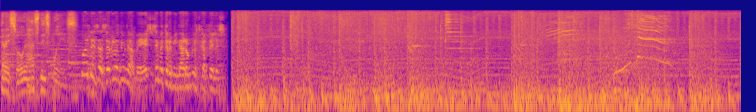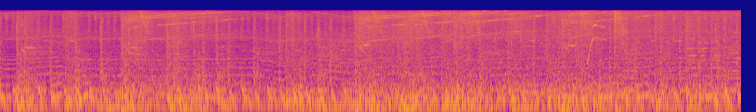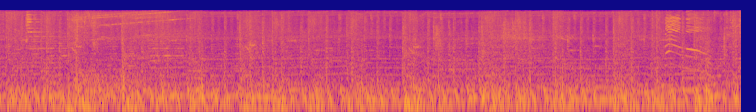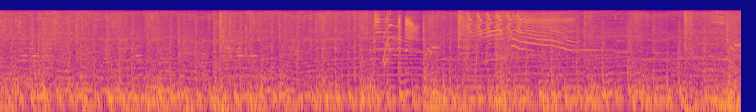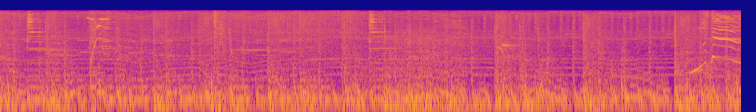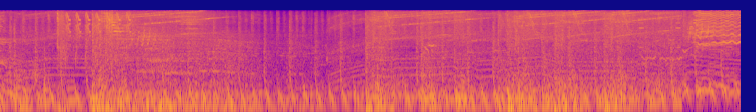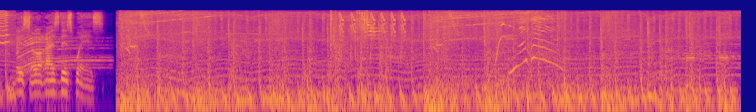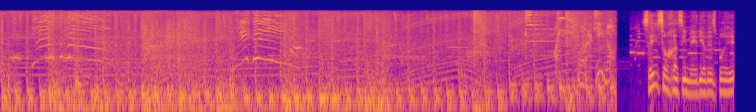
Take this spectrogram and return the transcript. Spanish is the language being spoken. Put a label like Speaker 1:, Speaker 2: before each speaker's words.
Speaker 1: Tres horas después.
Speaker 2: Puedes hacerlo de una vez. Se me terminaron los carteles.
Speaker 1: Tres horas después. Seis horas y media después.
